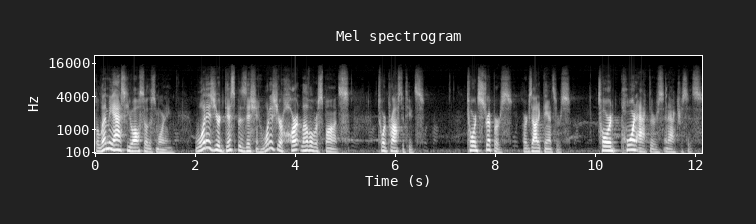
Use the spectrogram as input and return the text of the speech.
But let me ask you also this morning what is your disposition? What is your heart level response toward prostitutes, toward strippers or exotic dancers, toward porn actors and actresses?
